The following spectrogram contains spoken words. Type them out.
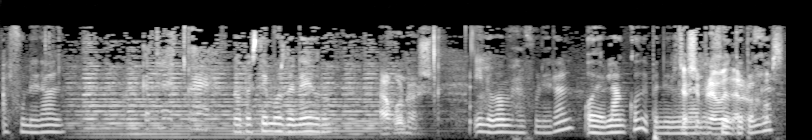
al funeral. Nos vestimos de negro Algunos. y nos vamos al funeral. O de blanco, dependiendo Yo de la religión de que rojo. tengas.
